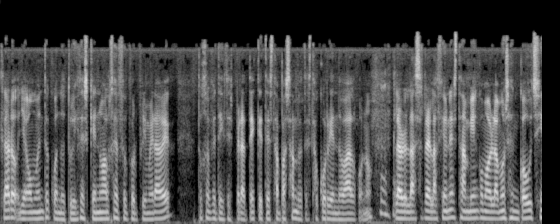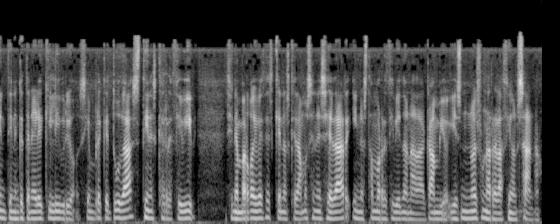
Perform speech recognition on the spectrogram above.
Claro, llega un momento cuando tú dices que no al jefe por primera vez, tu jefe te dice, espérate, ¿qué te está pasando? Te está ocurriendo algo, ¿no? Claro, las relaciones también, como hablamos en coaching, tienen que tener equilibrio. Siempre que tú das, tienes que recibir. Sin embargo, hay veces que nos quedamos en ese dar y no estamos recibiendo nada a cambio y es, no es una relación sana.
